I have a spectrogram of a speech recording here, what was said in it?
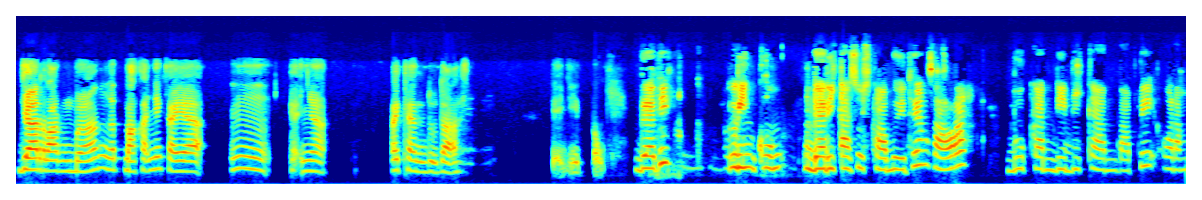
jarang banget makanya kayak hmm, kayaknya I can do that kayak gitu. Berarti lingkung dari kasus kamu itu yang salah bukan didikan, tapi orang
